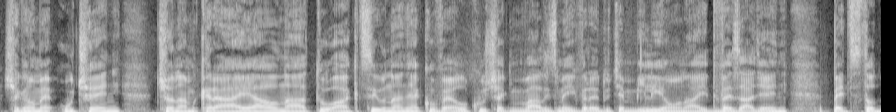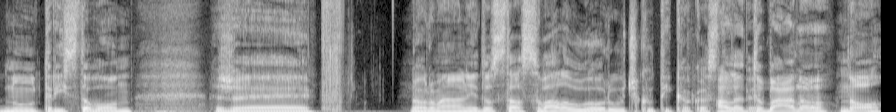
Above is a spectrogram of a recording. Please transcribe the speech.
Však nome učeň, čo nám krájal na tú akciu na nejakú veľkú, však mali sme ich v redute milión aj dve za deň, 500 dnú, 300 von, že normálne dostal svalovú horúčku, ty kokos. Ale to áno, No,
